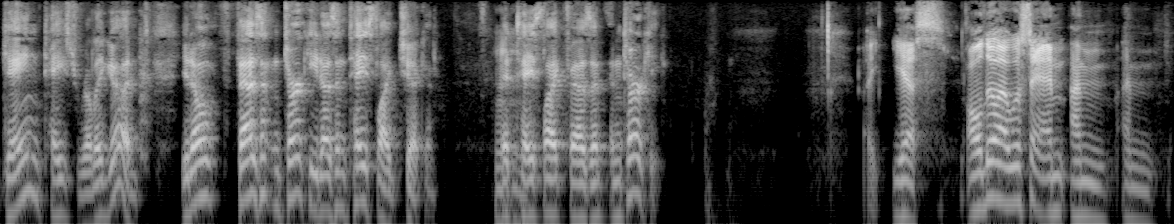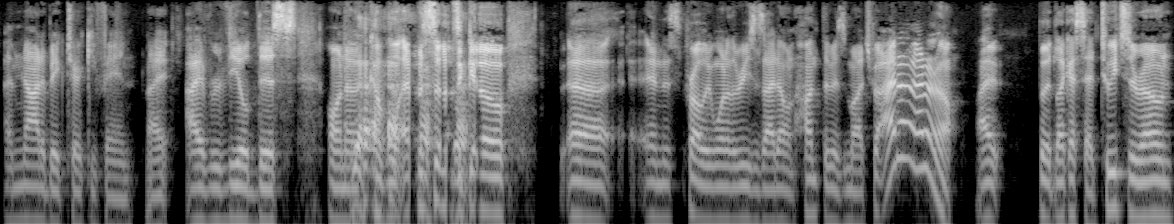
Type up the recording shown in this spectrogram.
game tastes really good. You know, pheasant and turkey doesn't taste like chicken. Mm-mm. It tastes like pheasant and turkey. Uh, yes. Although I will say I'm I'm I'm I'm not a big turkey fan. I I revealed this on a couple episodes ago, uh, and it's probably one of the reasons I don't hunt them as much. But I don't I don't know. I but like I said, to each their own.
